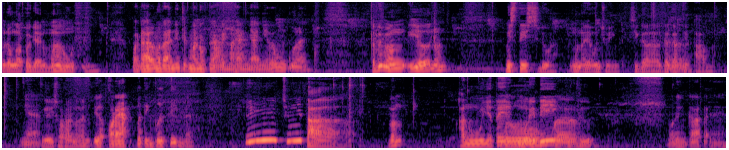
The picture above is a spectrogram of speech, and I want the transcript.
Udah ngapa ge anu maut. padahal meranya cek manuk teh aing mah yang nyanyi we unggul aja. Tapi memang iya non mistis dua mun aya uncuing siga gagak hitam. ya Ngeui sorana kan dia koreak peting-peting tah Cuy, cuy, ta. Non kanu ieu teh Bulu, muriding eh. gitu. meringkak kayaknya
